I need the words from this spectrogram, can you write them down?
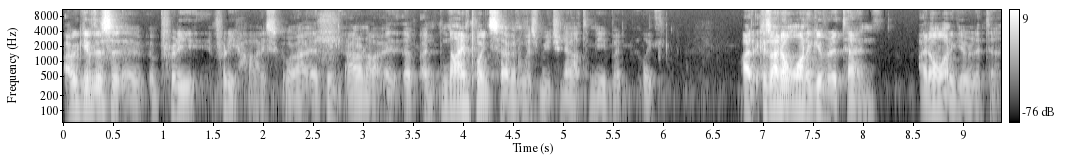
I would give this a, a pretty pretty high score. I I think I don't know a, a nine point seven was reaching out to me, but like, because I don't want to give it a ten. I don't want to give it a ten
